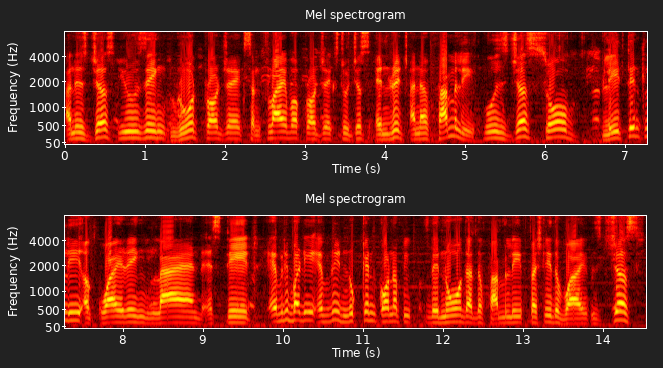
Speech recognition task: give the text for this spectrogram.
and is just using road projects and flyover projects to just enrich and a family who is just so blatantly acquiring land, estate. Everybody, every nook and corner, people they know that the family, especially the wife, is just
